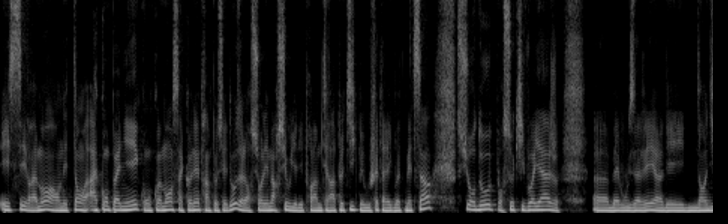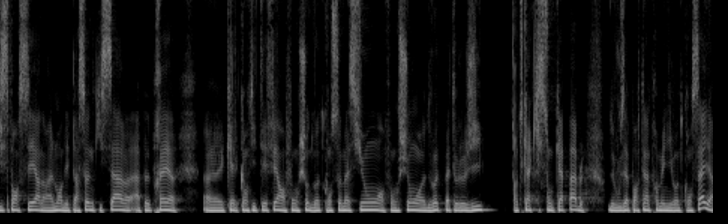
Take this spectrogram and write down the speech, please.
et c'est vraiment en étant accompagné qu'on commence à connaître un peu ces doses. Alors sur les marchés où il y a des programmes thérapeutiques, mais vous faites avec votre médecin. Sur d'autres, pour ceux qui voyagent, ben, vous avez des, dans les dispensaires normalement des personnes qui savent à peu près quelle quantité faire en fonction de votre consommation, en fonction de votre pathologie, en tout cas qui sont capables de vous apporter un premier niveau de conseil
